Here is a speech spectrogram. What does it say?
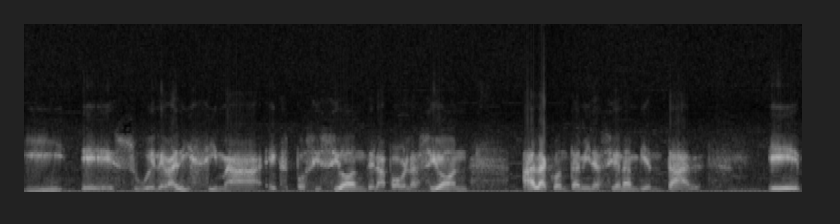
y eh, su elevadísima exposición de la población a la contaminación ambiental. Eh,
